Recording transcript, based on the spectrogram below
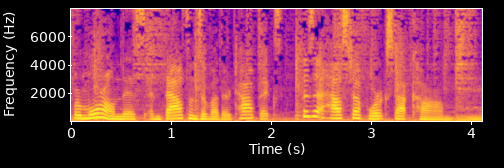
For more on this and thousands of other topics, visit HowStuffWorks.com.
